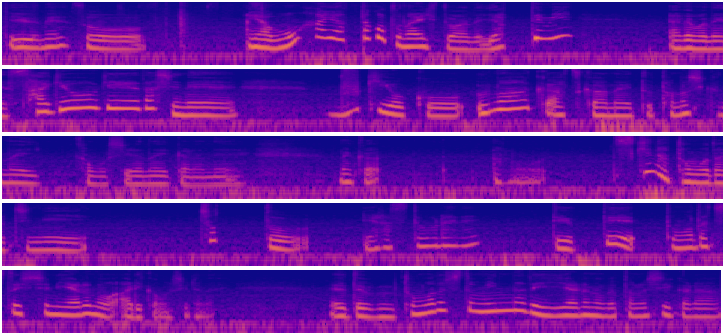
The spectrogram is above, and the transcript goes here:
ていうねそう。いやモンハンやったことない人はねやってみ？あでもね作業芸だしね武器をこううまく扱わないと楽しくないかもしれないからね。なんかあの好きな友達にちょっとやらせてもらえない？って言って友達と一緒にやるのはありかもしれない。えでも友達とみんなでやるのが楽しいから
